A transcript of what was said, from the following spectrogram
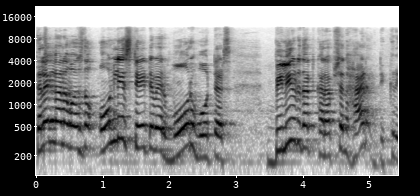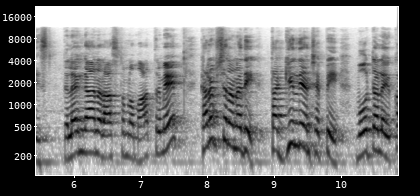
Telangana was the only state where more voters believed that corruption had decreased Telangana రాష్ట్రంలో మాత్రమే కరప్షన్ అన్నది తగ్గింది అని చెప్పి ఓటర్ల యొక్క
